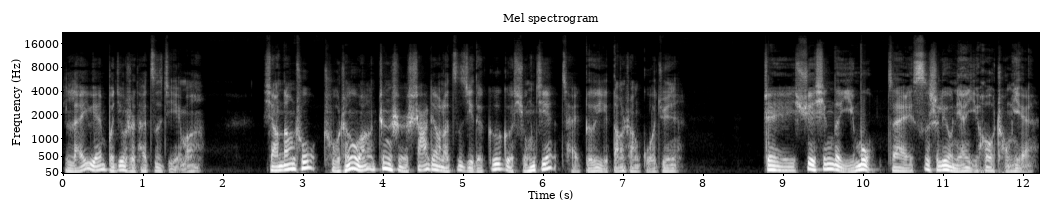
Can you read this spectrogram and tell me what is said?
来源不就是他自己吗？想当初，楚成王正是杀掉了自己的哥哥熊坚，才得以当上国君。这血腥的一幕在四十六年以后重演，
